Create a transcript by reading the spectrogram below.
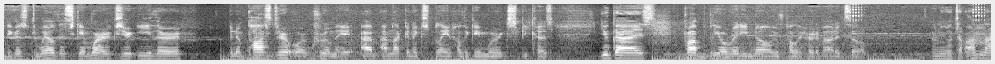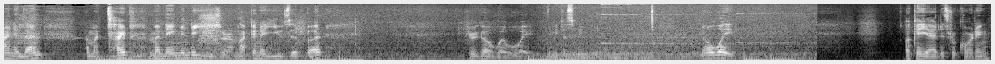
because the way this game works, you're either an imposter or a crewmate. I'm, I'm not gonna explain how the game works because you guys probably already know, you've probably heard about it, so I'm gonna go to online and then I'm gonna type my name in the user. I'm not gonna use it, but here we go. Wait, wait, wait. Let me just make No, wait. Okay, yeah, it is recording.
